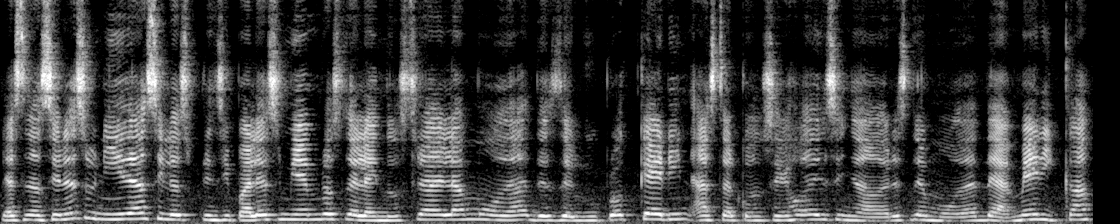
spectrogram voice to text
Las Naciones Unidas y los principales miembros de la industria de la moda, desde el grupo Kering hasta el Consejo de Diseñadores de Moda de América,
